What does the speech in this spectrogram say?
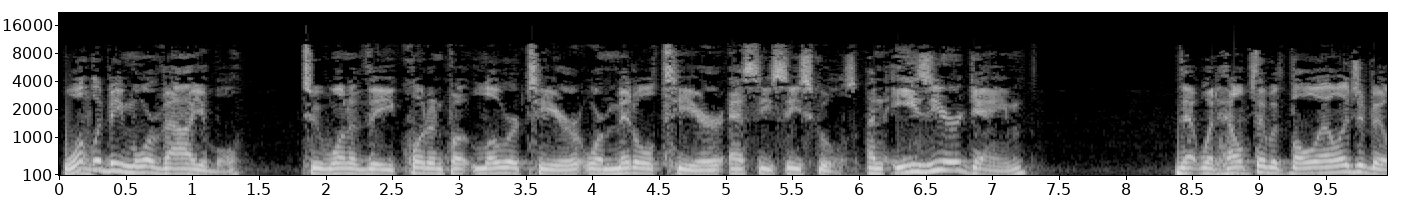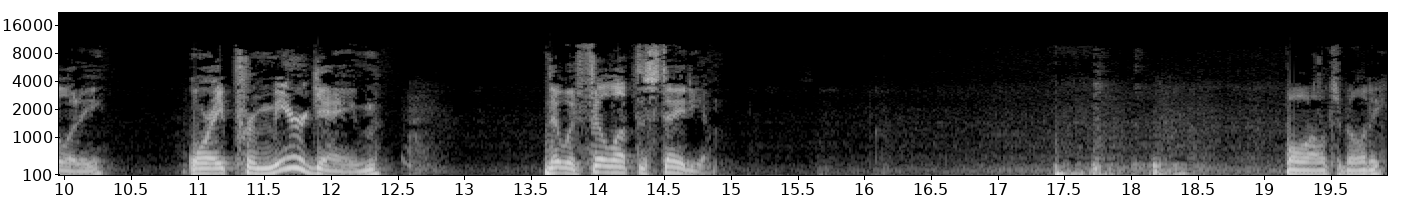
What would be more valuable to one of the quote unquote lower tier or middle tier SEC schools? An easier game that would help them with bowl eligibility or a premier game that would fill up the stadium? Bowl eligibility.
